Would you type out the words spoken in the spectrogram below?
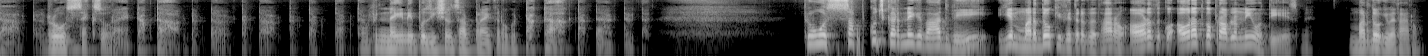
टक रोज सेक्स हो रहा है। टक टक टक टक टक टक। टक टक टक। टक फिर नई नई पोजीशन आप ट्राई करोगे। टक टक टक टक टक टक। फिर वो सब कुछ करने के बाद भी ये मर्दों की फितरत बता रहा हूँ। औरत को औरत को प्रॉब्लम नहीं होती है इसमें। मर्दों की बता रहा हूँ।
